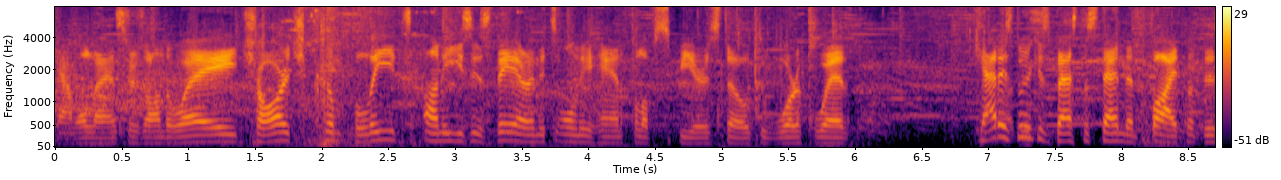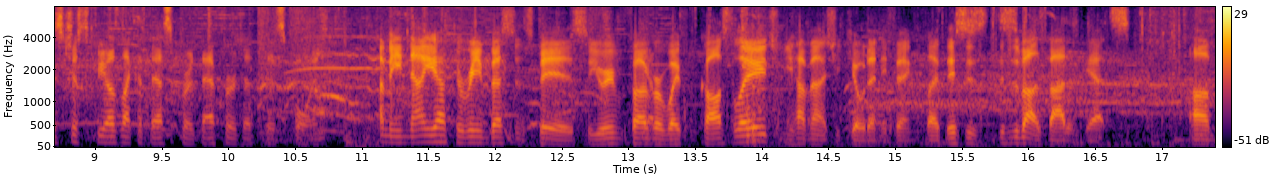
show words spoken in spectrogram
Camel Lancers on the way. Charge complete. Unease is there, and it's only a handful of spears, though, to work with. Cat is doing his best to stand and fight, but this just feels like a desperate effort at this point. I mean, now you have to reinvest in spears, so you're even further yep. away from Castle Age, and you haven't actually killed anything. Like this is this is about as bad as it gets. Um,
